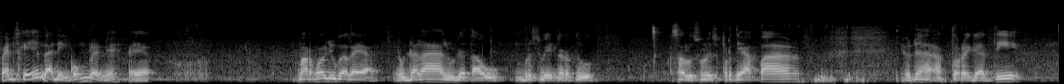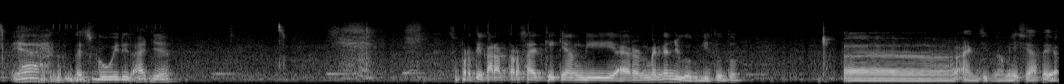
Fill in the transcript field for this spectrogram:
fans kayaknya nggak ada yang komplain ya kayak Marvel juga kayak ya udahlah lu udah tahu Bruce Banner tuh selalu sulit seperti apa. Ya udah aktornya ganti. Ya let's go with it aja. Seperti karakter sidekick yang di Iron Man kan juga begitu tuh. Uh, anjing namanya siapa ya?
